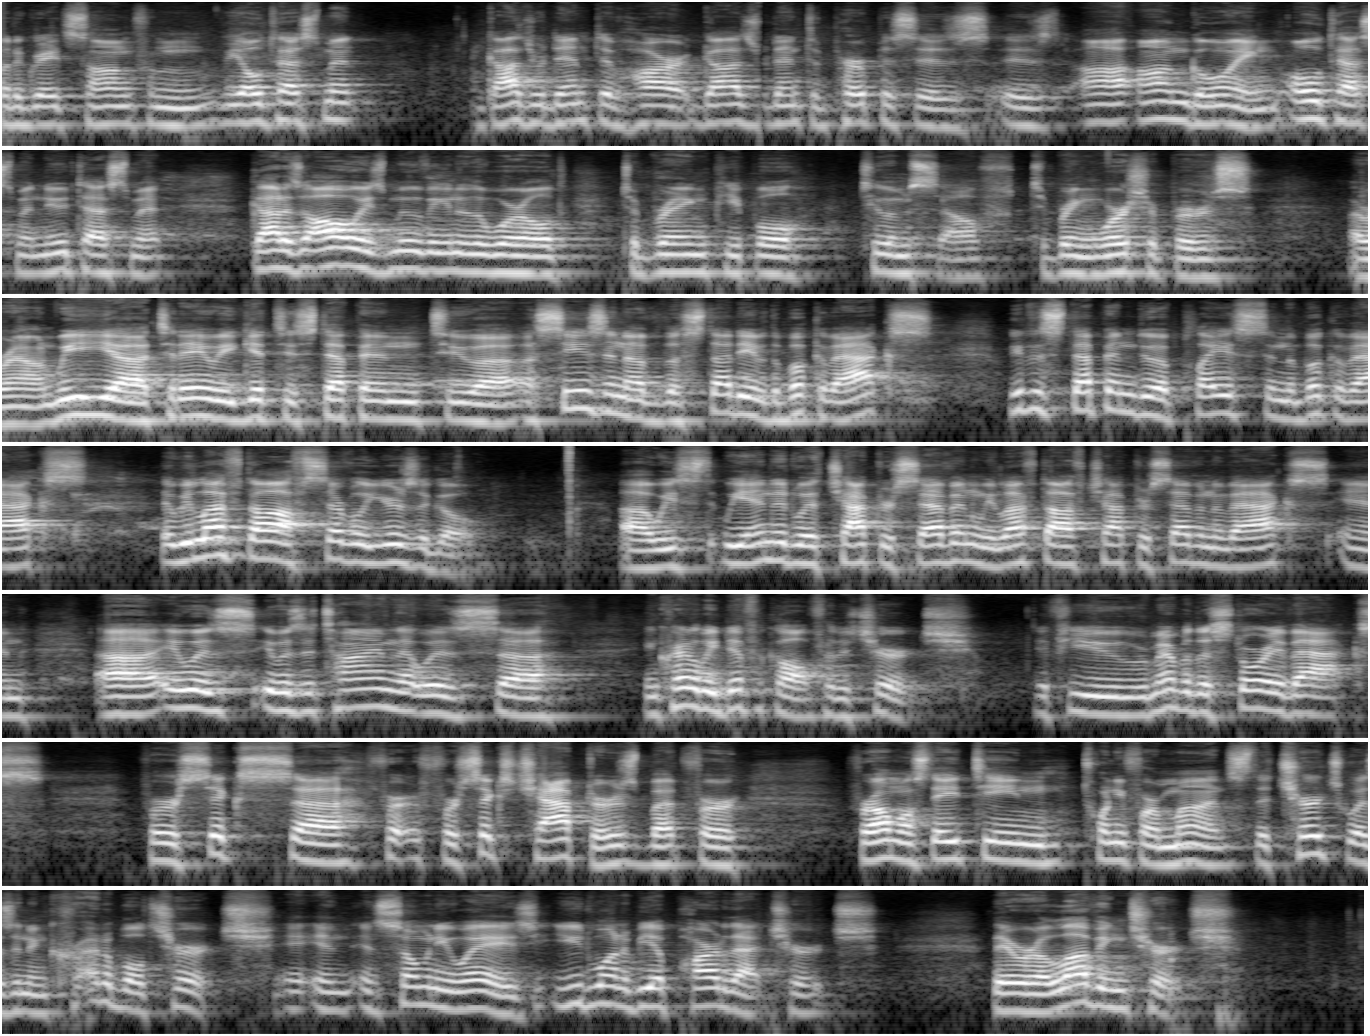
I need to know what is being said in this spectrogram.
what a great song from the Old Testament. God's redemptive heart, God's redemptive purposes is, uh, ongoing. Old Testament, New Testament. God is always moving into the world to bring people to Himself, to bring worshipers around. We uh, today we get to step into a, a, season of the study of the Book of Acts. We get to step into a place in the Book of Acts that we left off several years ago. Uh, we, we ended with chapter seven. We left off chapter seven of Acts, and uh, it was it was a time that was uh, incredibly difficult for the church. If you remember the story of Acts, for six, uh, for, for six chapters, but for, for almost 18, 24 months, the church was an incredible church in, in so many ways. You'd want to be a part of that church. They were a loving church,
